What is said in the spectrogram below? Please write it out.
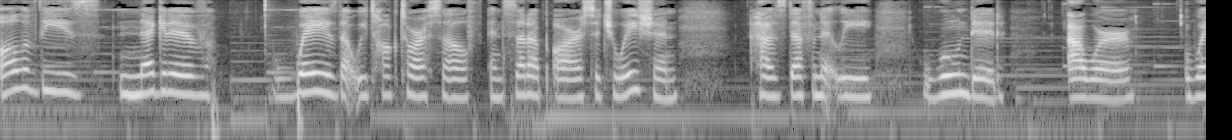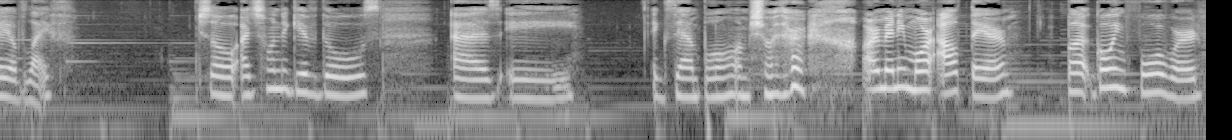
all of these negative ways that we talk to ourselves and set up our situation has definitely wounded our way of life. So I just wanted to give those as a example. I'm sure there are many more out there, but going forward,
